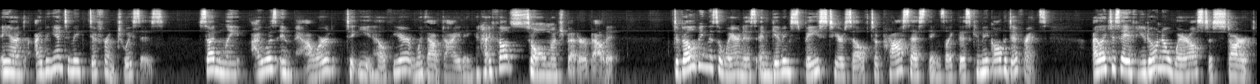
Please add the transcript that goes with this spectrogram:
And I began to make different choices. Suddenly, I was empowered to eat healthier without dieting, and I felt so much better about it. Developing this awareness and giving space to yourself to process things like this can make all the difference. I like to say if you don't know where else to start,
